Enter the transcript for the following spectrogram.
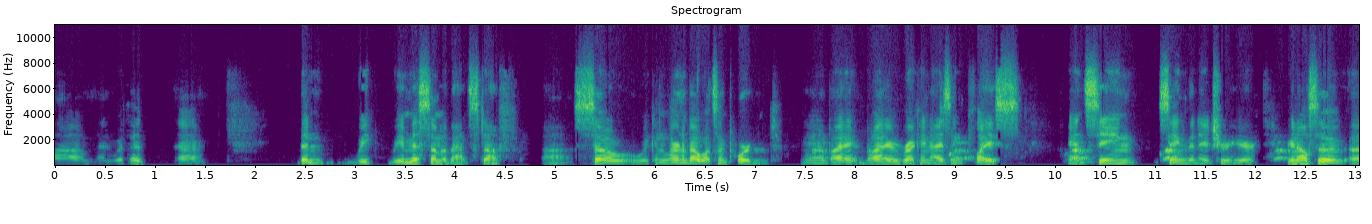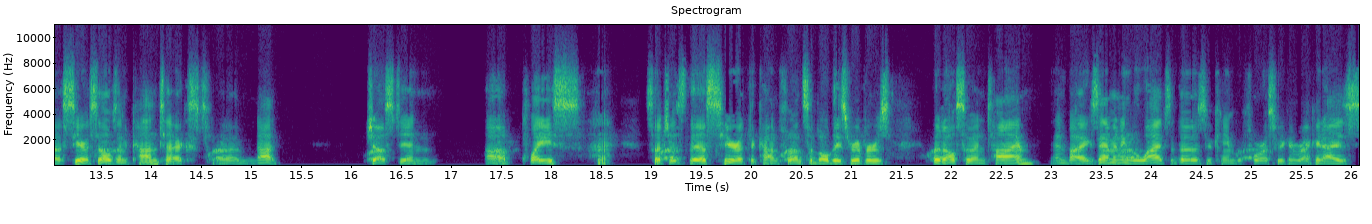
um, and with it, uh, then we, we miss some of that stuff. Uh, so we can learn about what's important, you know, by, by recognizing place and seeing, seeing the nature here. We can also uh, see ourselves in context, uh, not just in place, such as this here at the confluence of all these rivers, but also in time. And by examining the lives of those who came before us, we can recognize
